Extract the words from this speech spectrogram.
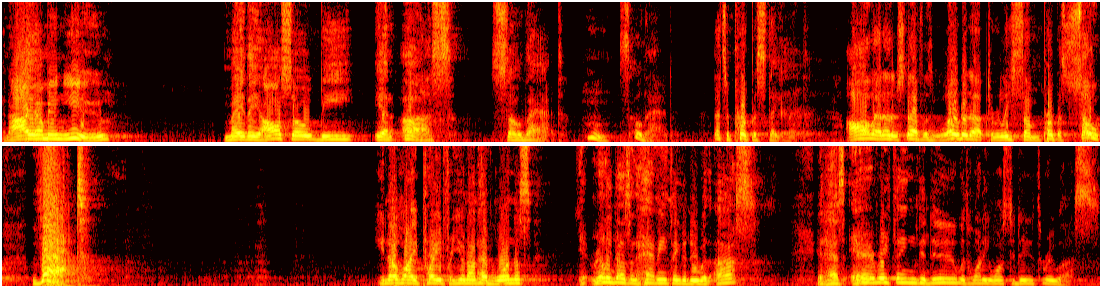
and I am in you, may they also be in us so that. Hmm, so that. That's a purpose statement. All that other stuff was loaded up to release some purpose. So that. You know why he prayed for you not have oneness? It really doesn't have anything to do with us. It has everything to do with what he wants to do through us.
